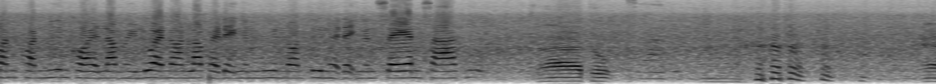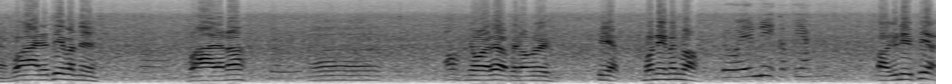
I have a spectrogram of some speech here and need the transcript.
มันควันยืนขอให้รับให้รวย นอนรับให้ได้เงินหมื่นนอนตื่นให้ได้เงินแสนสาธุสาธุสาธุอ่าอ่าบ่อายนะที่วันนี้บ่อายแล้วเนาะโดยเออเอาย่อยแล้วไปน้องเลยเปียกบอนี่แมันบ่โดยนี่กระเปียกอ๋ออยู่นี่เปียก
